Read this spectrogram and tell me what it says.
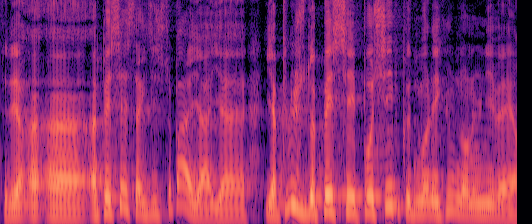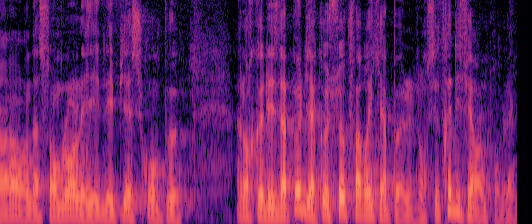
C'est-à-dire un, PC, ça n'existe pas. Il y, a, plus de PC possibles que de molécules dans l'univers, hein, en assemblant les, pièces qu'on peut. Alors que des Apple, il n'y a que ceux que fabrique Apple. Donc c'est très différent le problème.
